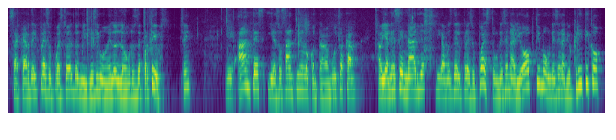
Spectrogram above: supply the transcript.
sacar del presupuesto del 2019 los logros deportivos. ¿sí? Eh, antes, y eso Santi nos lo contaba mucho acá, habían escenarios, digamos, del presupuesto, un escenario óptimo, un escenario crítico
